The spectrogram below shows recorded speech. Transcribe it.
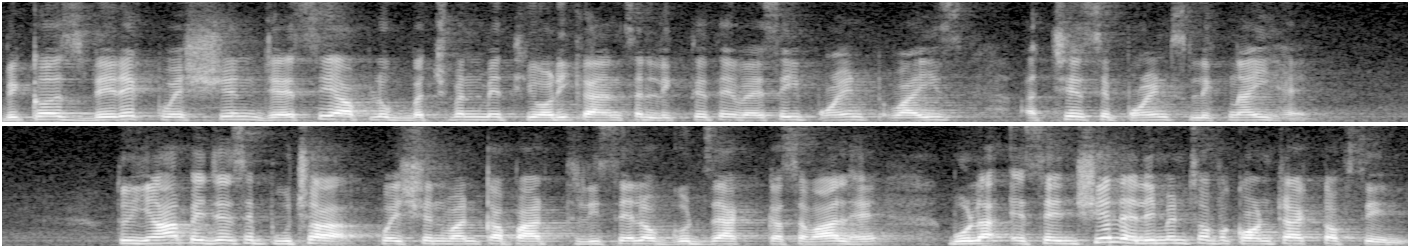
बिकॉज़ डायरेक्ट क्वेश्चन जैसे आप लोग बचपन में थ्योरी का आंसर लिखते थे, वैसे ही पॉइंट वाइज अच्छे से पॉइंट्स लिखना ही है। तो यहाँ पे जैसे पूछा क्वेश्चन वन का part three sale of goods act का सवाल है। बोला essential elements of a contract of sale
